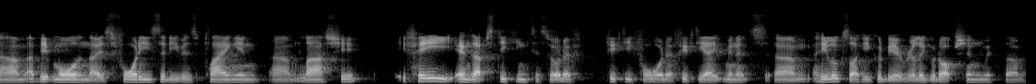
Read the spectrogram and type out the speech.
um, a bit more than those 40s that he was playing in um, last year. If he ends up sticking to sort of 54 to 58 minutes, um, he looks like he could be a really good option with um,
